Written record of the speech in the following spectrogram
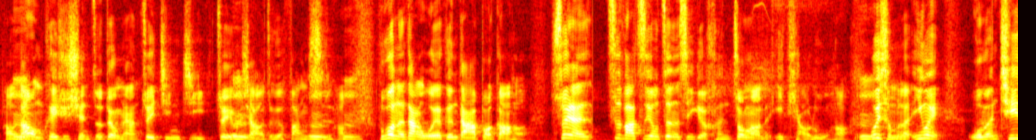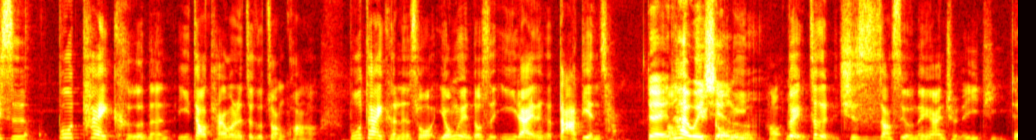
好，然后我们可以去选择对我们来讲最经济、最有效的这个方式哈。不过呢，当然我也跟大家报告哈，虽然自发自用真的是一个很重要的一条路哈，为什么呢？因为我们其实不太可能依照台湾的这个状况哈，不太可能说永远都是依赖那个大电厂，对，太危险了。好，对，这个其实上是有能源安全的议题，对，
